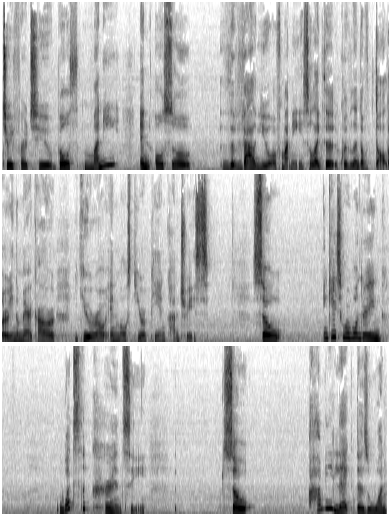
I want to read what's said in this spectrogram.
to refer to both money and also the value of money. So, like the equivalent of dollar in America or euro in most European countries. So, in case you were wondering, what's the currency? So, how many lek does one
